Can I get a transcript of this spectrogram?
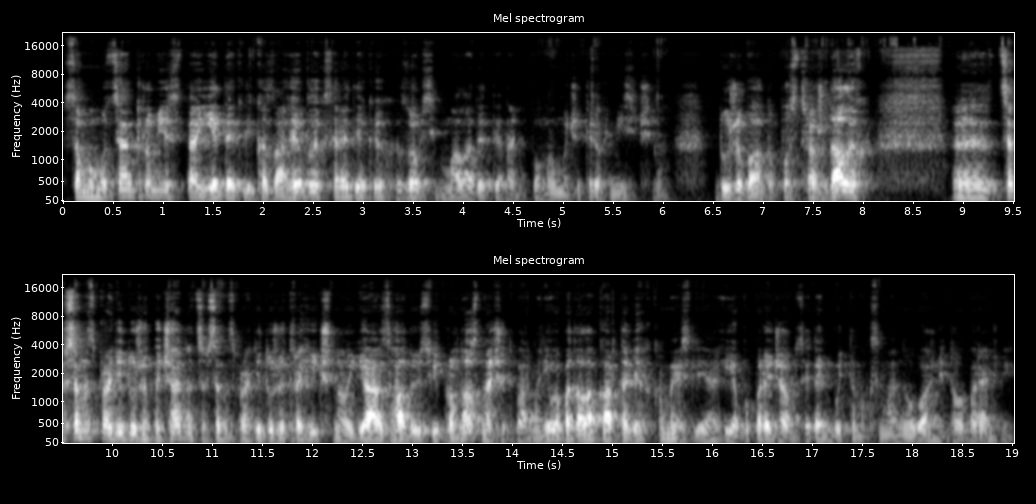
самому центру міста. Є декілька загиблих, серед яких зовсім мала дитина, по-моєму, 4-місячна. Дуже багато постраждалих. Е, Це все насправді дуже печально, це все насправді дуже трагічно. Я згадую свій прогноз на четвер. Мені випадала карта легкомислія, і я попереджав цей день будьте максимально уважні та обережні.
